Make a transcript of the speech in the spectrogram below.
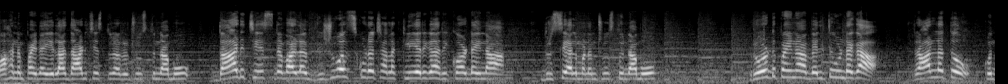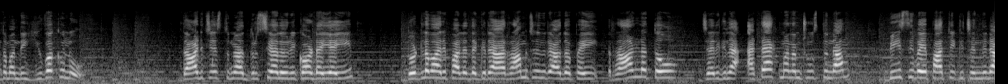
వాహనం పైన ఎలా దాడి చేస్తున్నారో చూస్తున్నాము. దాడి చేసిన వాళ్ళ విజువల్స్ కూడా చాలా క్లియర్గా రికార్డ్ అయిన దృశ్యాలు మనం చూస్తున్నాము. రోడ్డు పైన వెళ్తూ ఉండగా రాళ్ళతో కొంతమంది యువకులు దాడి చేస్తున్న దృశ్యాలు రికార్డ్ అయ్యాయి. దొడ్లవారిపాలె దగ్గర రామచంద్ర యాదవ్పై రాళ్ళతో జరిగిన అటాక్ మనం చూస్తున్నాం. బీసీవై పార్టీకి చెందిన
